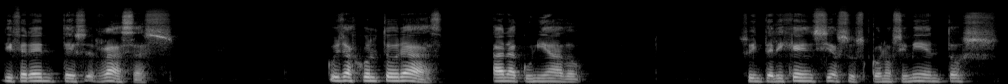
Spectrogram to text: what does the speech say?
diferentes razas cuyas culturas han acuñado su inteligencia, sus conocimientos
